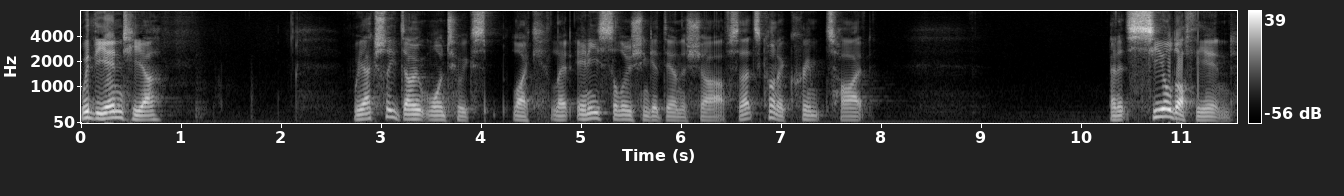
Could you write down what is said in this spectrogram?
with the end here, we actually don't want to like let any solution get down the shaft. So that's kind of crimped tight and it's sealed off the end.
